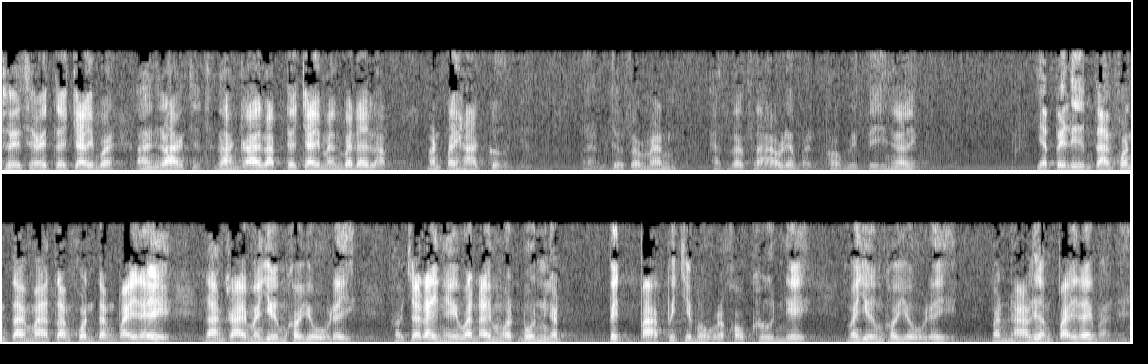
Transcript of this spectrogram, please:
เฉยๆแต่ใจร่างร่างกายหลับแต่ใจมันไม่ได้หลับ มันไปหาเกิดอยู่จุดตรงนั้นหัดรักษาเรื่องบัตรพอวิธีนั่นอย่าไปลืมต่างคนต่างมาต่างคนต่างไปได้ร่างกายมายืมเขาอยู่ได้เขาจะได้ในวันไหนหมดบุญกับปิดปากปิดจมูกแล้วเขาคืนดิมายืมเขาอยู่ได้ปัญหาเรื่องไปได้บัดเนี่ย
